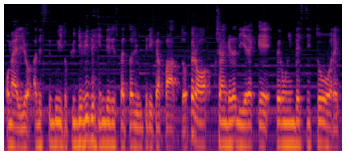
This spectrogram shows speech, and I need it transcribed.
o meglio ha distribuito più dividendi rispetto agli utili che ha fatto. Però c'è anche da dire che per un investitore che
